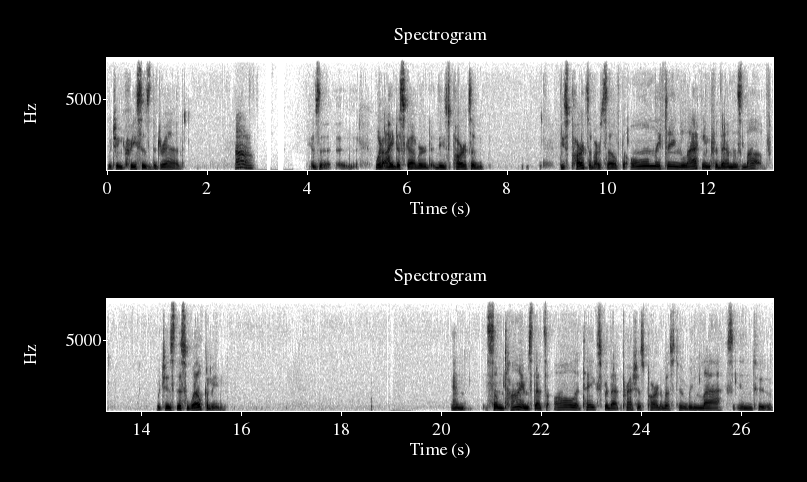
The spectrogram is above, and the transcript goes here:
which increases the dread. Oh, Because uh, what I discovered, these parts of these parts of ourselves, the only thing lacking for them is love, which is this welcoming. And sometimes that's all it takes for that precious part of us to relax into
